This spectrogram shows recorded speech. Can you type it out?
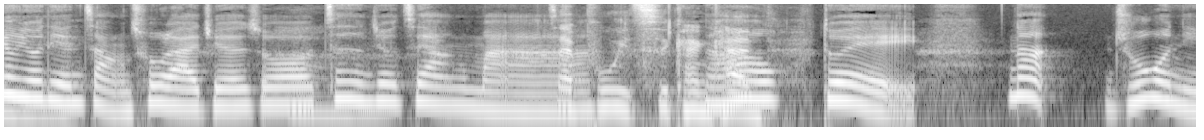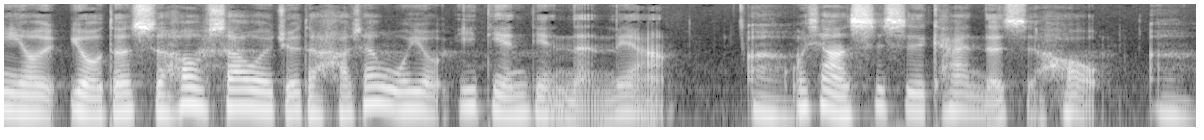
又有点长出来，觉得说真的就这样吗？再扑一次看看。然后对，那如果你有有的时候稍微觉得好像我有一点点能量，嗯，我想试试看的时候，嗯，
